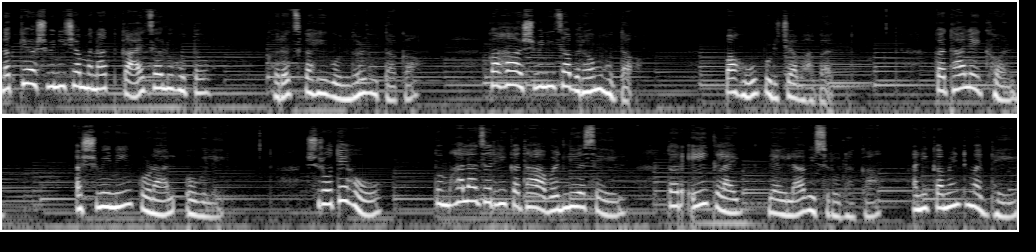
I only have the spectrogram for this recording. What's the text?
नक्की अश्विनीच्या मनात काय चालू होतं? खरंच काही गोंधळ होता का? का हा अश्विनीचा भ्रम होता? पाहू पुढच्या भागात. कथालेखन अश्विनी कुणाल ओगले. श्रोते हो तुम्हाला जर ही कथा आवडली असेल तर एक लाईक द्यायला विसरू नका आणि कमेंटमध्ये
